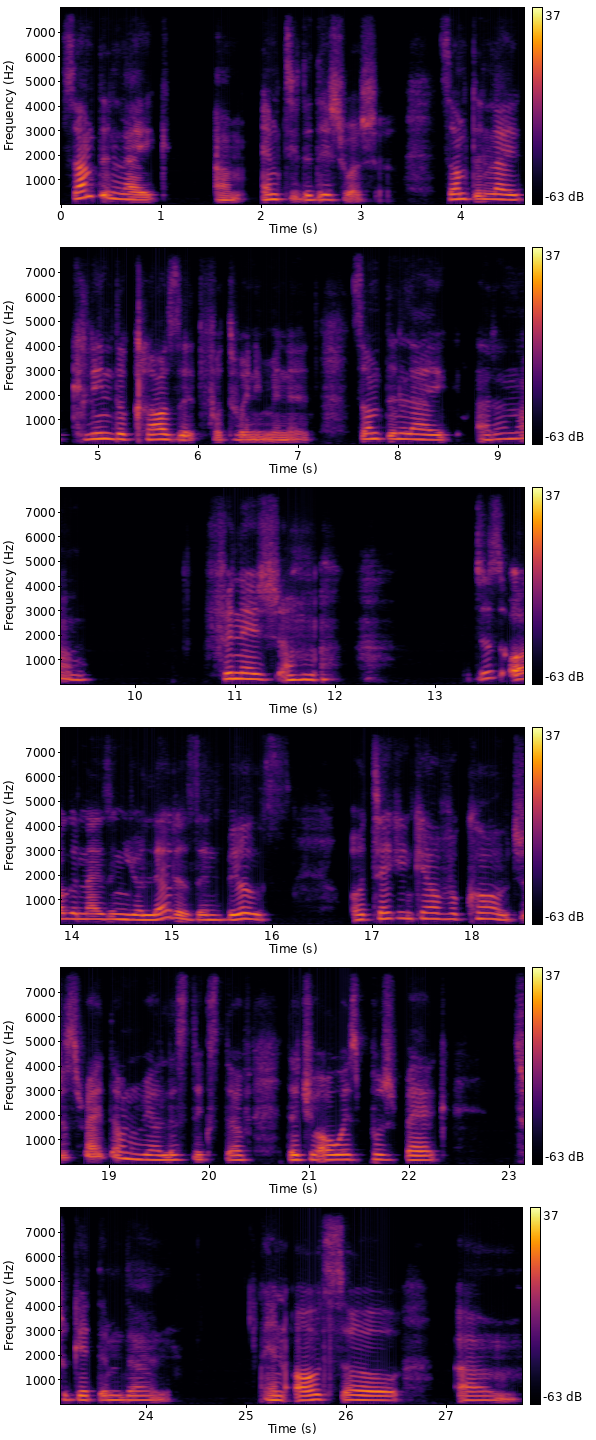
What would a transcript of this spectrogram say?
Something like um, empty the dishwasher. Something like clean the closet for 20 minutes. Something like, I don't know, finish um, just organizing your letters and bills or taking care of a call. Just write down realistic stuff that you always push back to get them done. And also, um,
